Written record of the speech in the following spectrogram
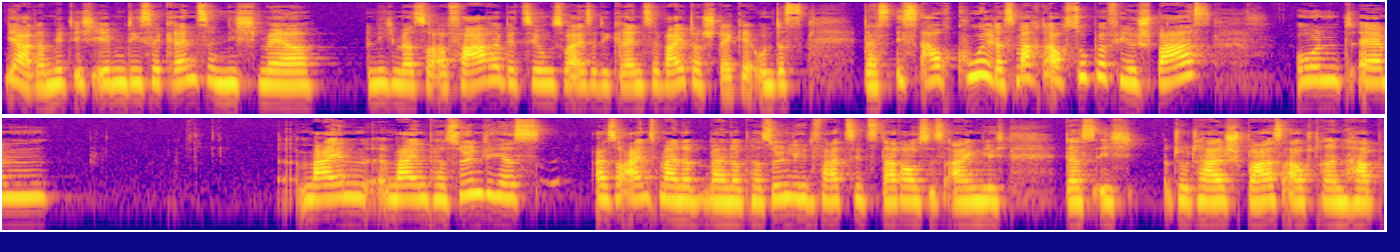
Ja, damit ich eben diese Grenze nicht mehr nicht mehr so erfahre, beziehungsweise die Grenze weiterstecke. Und das, das ist auch cool, das macht auch super viel Spaß. Und ähm, mein, mein persönliches, also eins meiner, meiner persönlichen Fazits daraus ist eigentlich, dass ich total Spaß auch dran habe,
